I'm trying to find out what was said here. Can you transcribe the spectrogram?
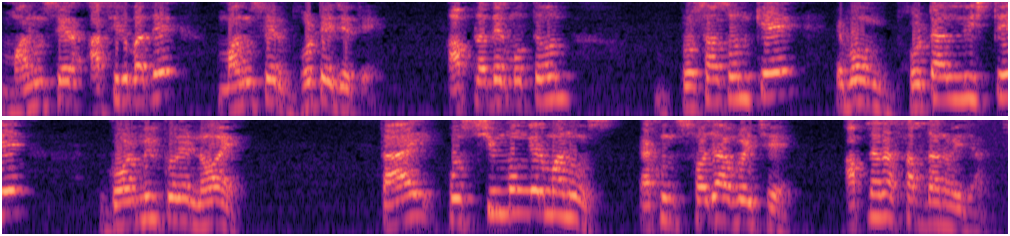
মানুষের আশীর্বাদে মানুষের ভোটে যেতে। আপনাদের মতন প্রশাসনকে এবং ভোটার লিস্টে গড়মিল করে নয়। তাই পশ্চিমবঙ্গের মানুষ এখন সজাগ হয়েছে। আপনারা সাবধান হয়ে যান।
